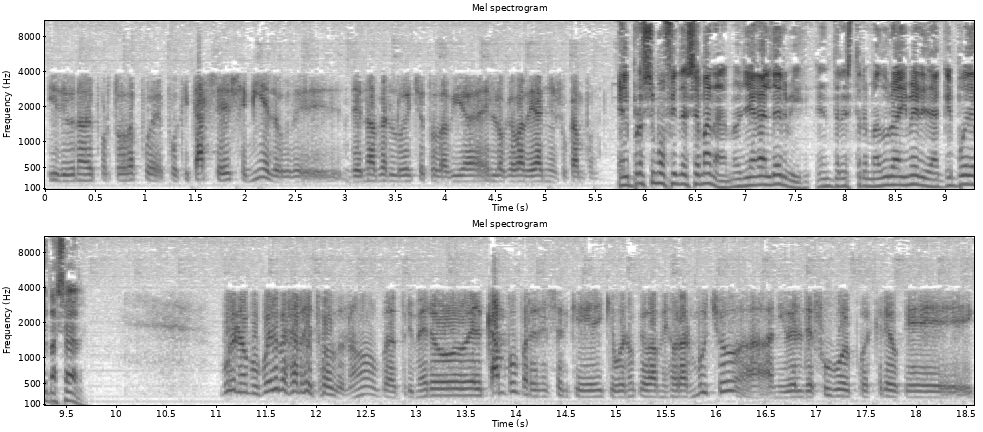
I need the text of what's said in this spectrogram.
y de una vez por todas pues, pues quitarse ese miedo de, de, no haberlo hecho todavía en lo que va de año en su campo. El próximo fin de semana nos llega el derby entre Extremadura y Mérida. ¿Qué puede pasar? Bueno, todo, ¿no? Pues primero el campo parece ser que, bueno que va a mejorar mucho. A, nivel de fútbol, pues creo que,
